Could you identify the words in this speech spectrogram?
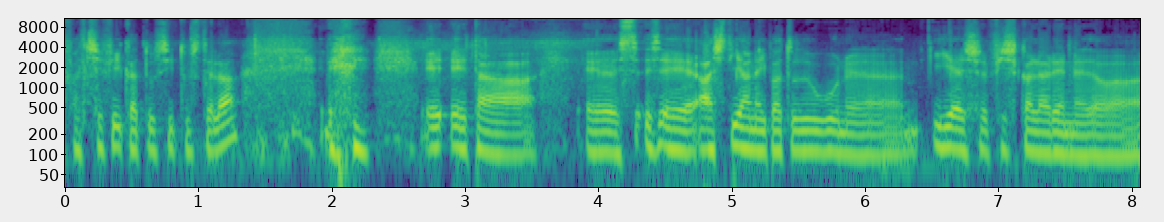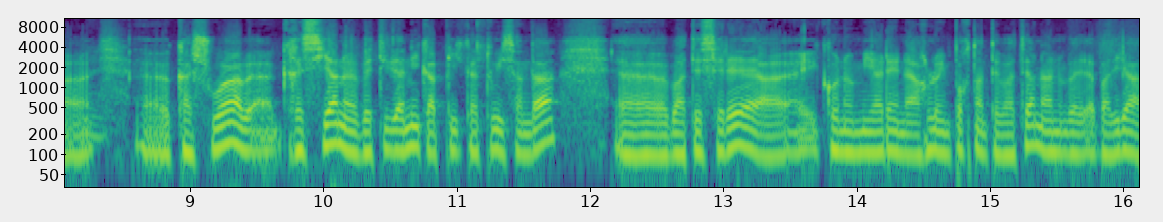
falsifikatu zituztela, e, eta e, e, hastian aipatu dugun e, IES fiskalaren edo, e, kasua, Grezian betidanik aplikatu izan da, e, batez ere, ekonomiaren arlo importante batean, badira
